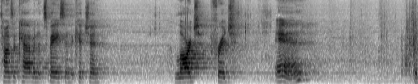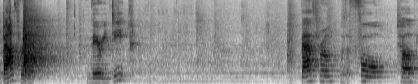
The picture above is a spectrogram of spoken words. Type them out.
Tons of cabinet space in the kitchen. Large fridge and the bathroom, very deep bathroom with a full tub,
